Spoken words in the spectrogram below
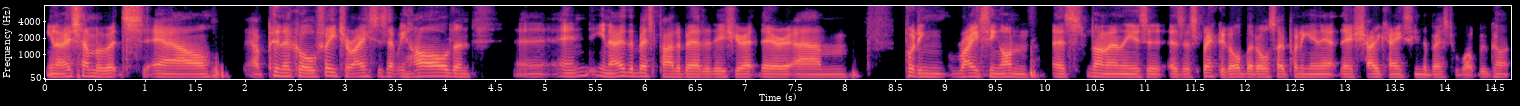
you know, some of it's our our pinnacle feature races that we hold, and uh, and you know, the best part about it is you're out there um, putting racing on as not only as a as a spectacle, but also putting it out there, showcasing the best of what we've got.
